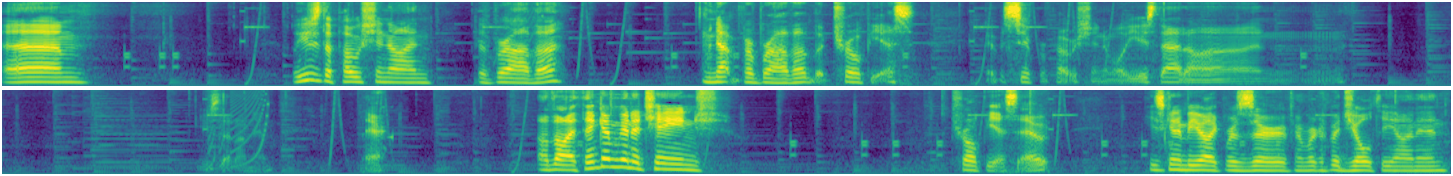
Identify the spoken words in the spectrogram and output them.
Um, we'll use the potion on the Brava. Not for Brava, but Tropius. We have a super potion, and we'll use that on... Use that on him. There. Although I think I'm going to change Tropius out. He's to be like reserve, and we're to put Jolty on in.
